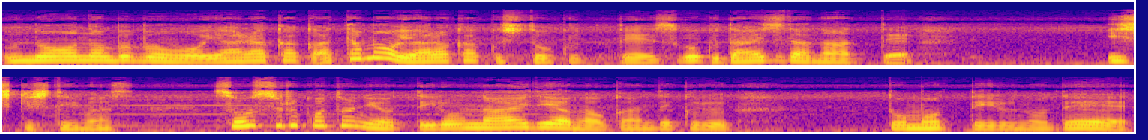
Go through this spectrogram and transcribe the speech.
右脳の部分を柔らかく頭を柔らかくしておくってすごく大事だなって意識していますそうすることによっていろんなアイデアが浮かんでくると思っているので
